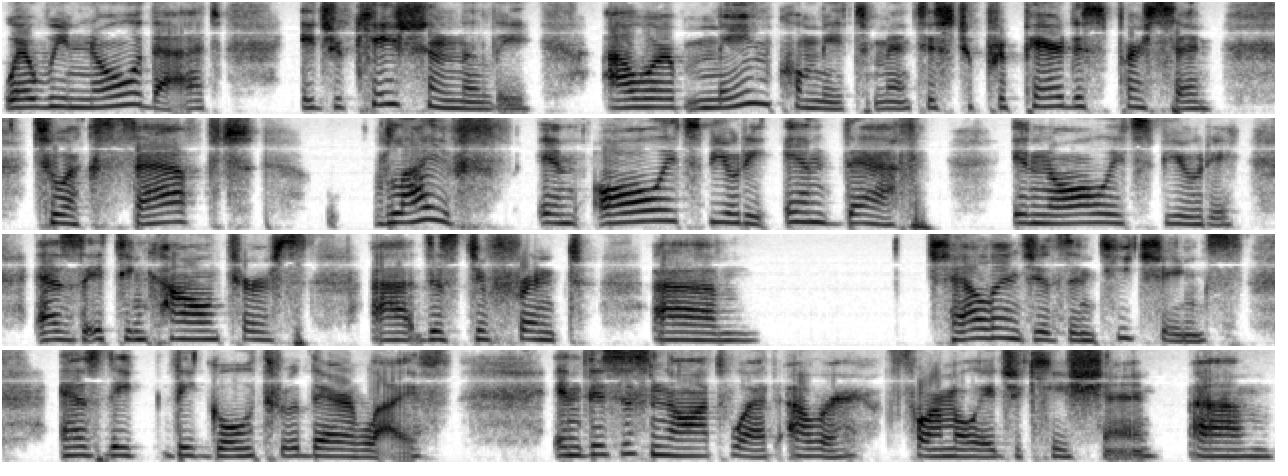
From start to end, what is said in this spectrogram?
where we know that educationally our main commitment is to prepare this person to accept life in all its beauty and death in all its beauty as it encounters uh, these different um, challenges and teachings as they, they go through their life. And this is not what our formal education um,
